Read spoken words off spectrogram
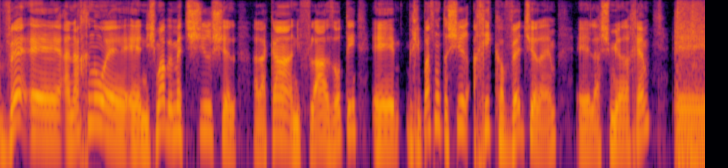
ואנחנו אה, אה, נשמע באמת שיר של הלהקה הנפלאה הזאתי. אה, חיפשנו את השיר הכי כבד שלהם אה, להשמיע לכם. אה,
